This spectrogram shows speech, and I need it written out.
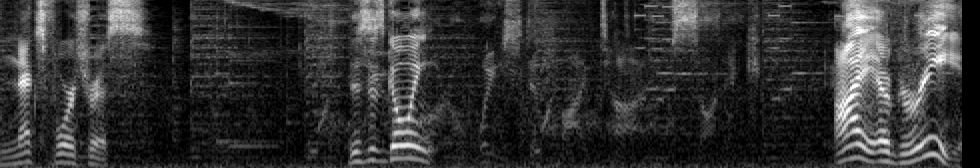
Next fortress. This is going... A waste of my time, Sonic. I agree.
